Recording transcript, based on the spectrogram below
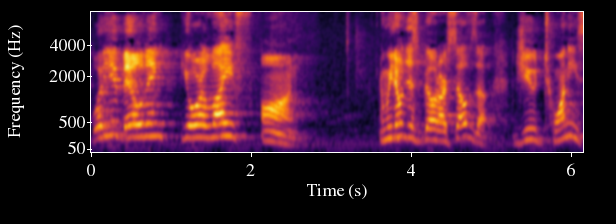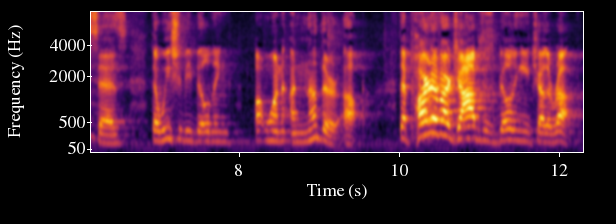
What are you building your life on? And we don't just build ourselves up. Jude 20 says that we should be building uh, one another up. That part of our jobs is building each other up.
